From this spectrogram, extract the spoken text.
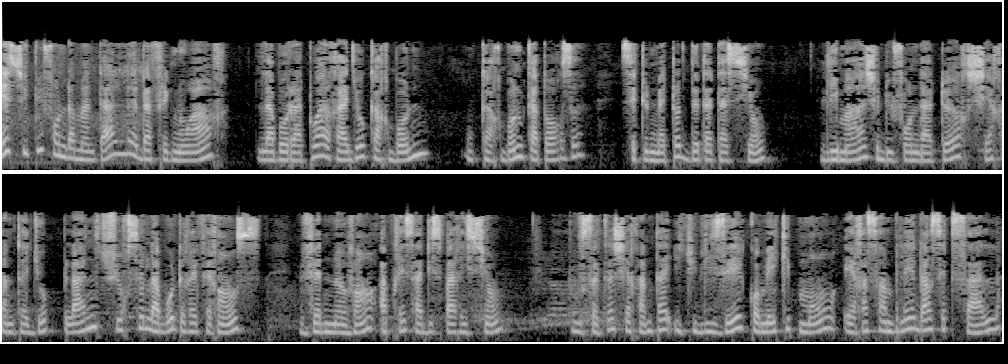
Institut fondamental d'Afrique noire, laboratoire radiocarbone ou carbone 14, c'est une méthode de datation. L'image du fondateur Cheikh Anta plane sur ce labo de référence 29 ans après sa disparition. Tout ce que Cheikh Anta comme équipement est rassemblé dans cette salle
